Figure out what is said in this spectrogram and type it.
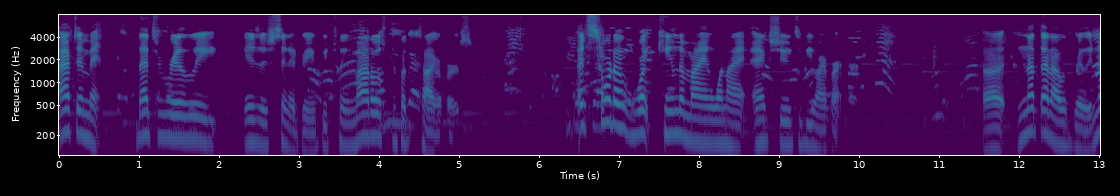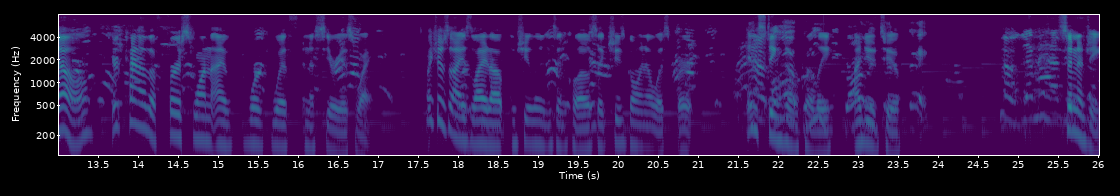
I have to admit, that's really is a synergy between models and photographers. It's sort of what came to mind when I asked you to be my partner. Uh, not that I would really know. You're kind of the first one I've worked with in a serious way. Rachel's eyes light up and she leans in close like she's going to whisper. Instinctively, I do too. Synergy.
